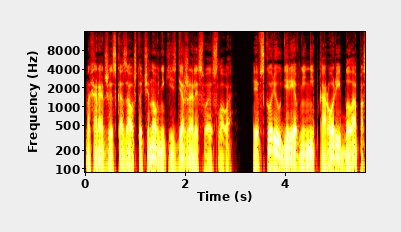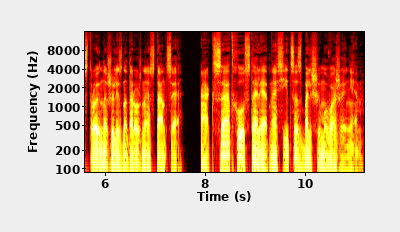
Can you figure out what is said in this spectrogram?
Махараджи сказал, что чиновники сдержали свое слово, и вскоре у деревни Нипкарори была построена железнодорожная станция. а к садху стали относиться с большим уважением.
